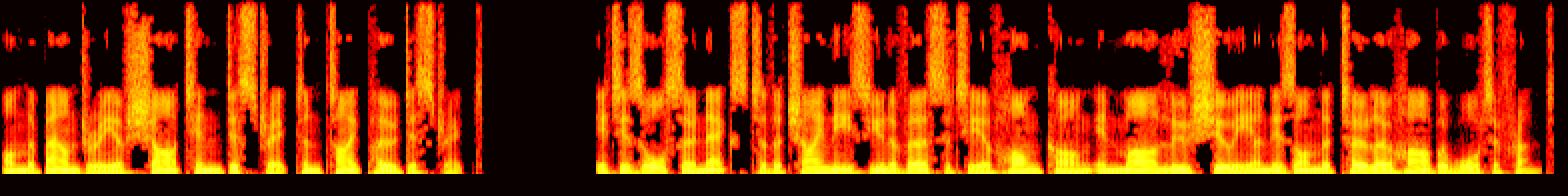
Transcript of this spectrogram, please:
on the boundary of Sha Tin District and Tai Po District. It is also next to the Chinese University of Hong Kong in Ma Liu Shui and is on the Tolo Harbour waterfront.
